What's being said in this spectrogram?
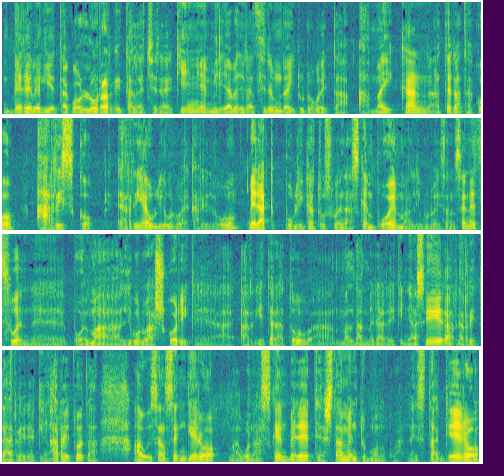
bere begietako lur argitaletxerekin, emila bederatzireun da irurogeita amaikan ateratako arrizko herri hau liburua ekarri dugu. Berak publikatu zuen azken poema liburua izan zen, ez zuen eh, poema liburu askorik e, argitaratu, ba, maldan berarekin hasi, herrirekin jarraitu, eta hau izan zen gero, ba, bueno, azken bere testamentu modukoa. Naiz eta gero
